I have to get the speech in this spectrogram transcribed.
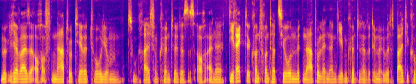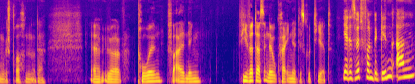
möglicherweise auch auf NATO-Territorium zugreifen könnte, dass es auch eine direkte Konfrontation mit NATO-Ländern geben könnte. Da wird immer über das Baltikum gesprochen oder äh, über Polen vor allen Dingen. Wie wird das in der Ukraine diskutiert? Ja, das wird von Beginn an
